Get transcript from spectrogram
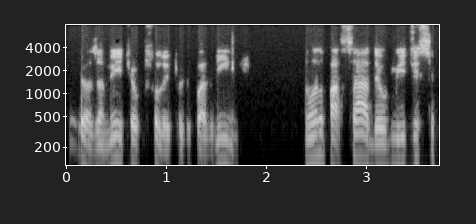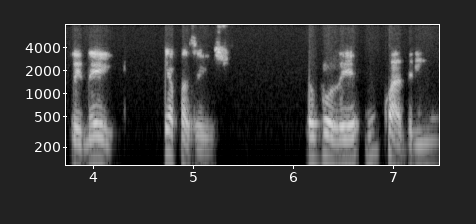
Curiosamente, eu que sou leitor de quadrinhos, no ano passado eu me disciplinei a fazer isso. Eu vou ler um quadrinho,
